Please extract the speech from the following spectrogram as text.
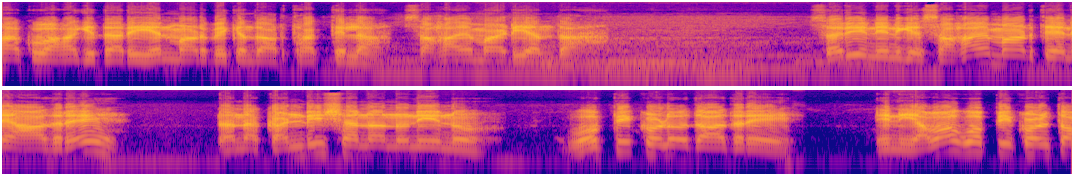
ಹಾಕುವ ಹಾಗಿದ್ದಾರೆ, ಏನ್ ಮಾಡ್ಬೇಕೆಂದು ಅರ್ಥ ಆಗ್ತಿಲ್ಲ. ಸಹಾಯ ಮಾಡಿ ಅಂದ. ಸರಿ, ನಿನಗೆ ಸಹಾಯ ಮಾಡ್ತೇನೆ, ಆದರೆ ನನ್ನ ಕಂಡೀಷನ್ ಅನ್ನು ನೀನು ಒಪ್ಪಿಕೊಳ್ಳೋದಾದರೆ, ನೀನು ಯಾವಾಗ ಒಪ್ಪಿಕೊಳ್ತೋ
